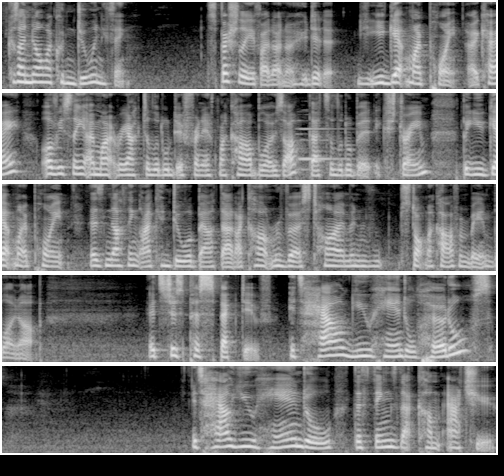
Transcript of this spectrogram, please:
Because I know I couldn't do anything, especially if I don't know who did it you get my point, okay? Obviously, I might react a little different if my car blows up. That's a little bit extreme, but you get my point. There's nothing I can do about that. I can't reverse time and stop my car from being blown up. It's just perspective. It's how you handle hurdles. It's how you handle the things that come at you.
